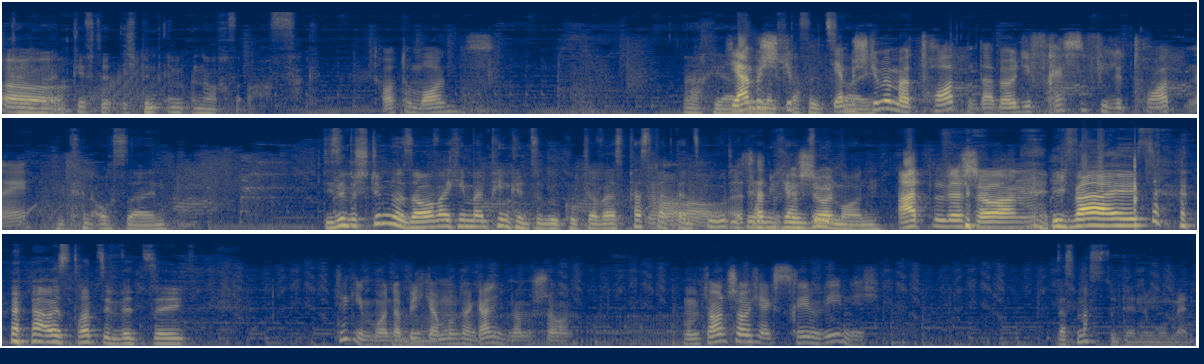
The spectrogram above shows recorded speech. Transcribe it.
Oh, oh. Ich bin immer noch. Oh, fuck. Trautomons. Ach ja, die haben, bestimmt, die haben bestimmt immer Torten dabei, und die fressen viele Torten, ey. Kann auch sein. Die sind bestimmt nur sauer, weil ich ihm beim Pinkeln zugeguckt habe, es passt oh, ganz gut. Ich bin nämlich ein schon. Dämon. Hatten wir schon. ich weiß. Aber es ist trotzdem witzig. Digimon, da bin ich ja momentan gar nicht mehr am Schauen. Momentan schaue ich extrem wenig. Was machst du denn im Moment?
